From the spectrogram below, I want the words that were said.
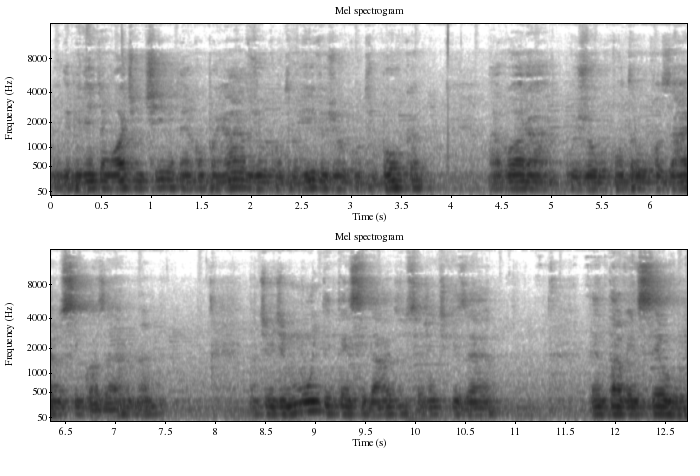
O Independente é um ótimo time, eu tenho acompanhado o jogo contra o River, o jogo contra o Boca. Agora o jogo contra o Rosário, 5 a 0 né? É um time de muita intensidade. Se a gente quiser tentar vencer o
